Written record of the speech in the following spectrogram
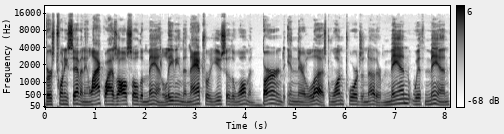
Verse 27 And likewise also the men, leaving the natural use of the woman, burned in their lust one towards another, men with men,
